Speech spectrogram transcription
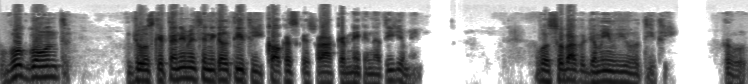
وہ گوند جو اس کے تنے میں سے نکلتی تھی کوکس کے سوراخ کرنے کے نتیجے میں، وہ صبح کو جمی ہوئی ہوتی تھی۔ تو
